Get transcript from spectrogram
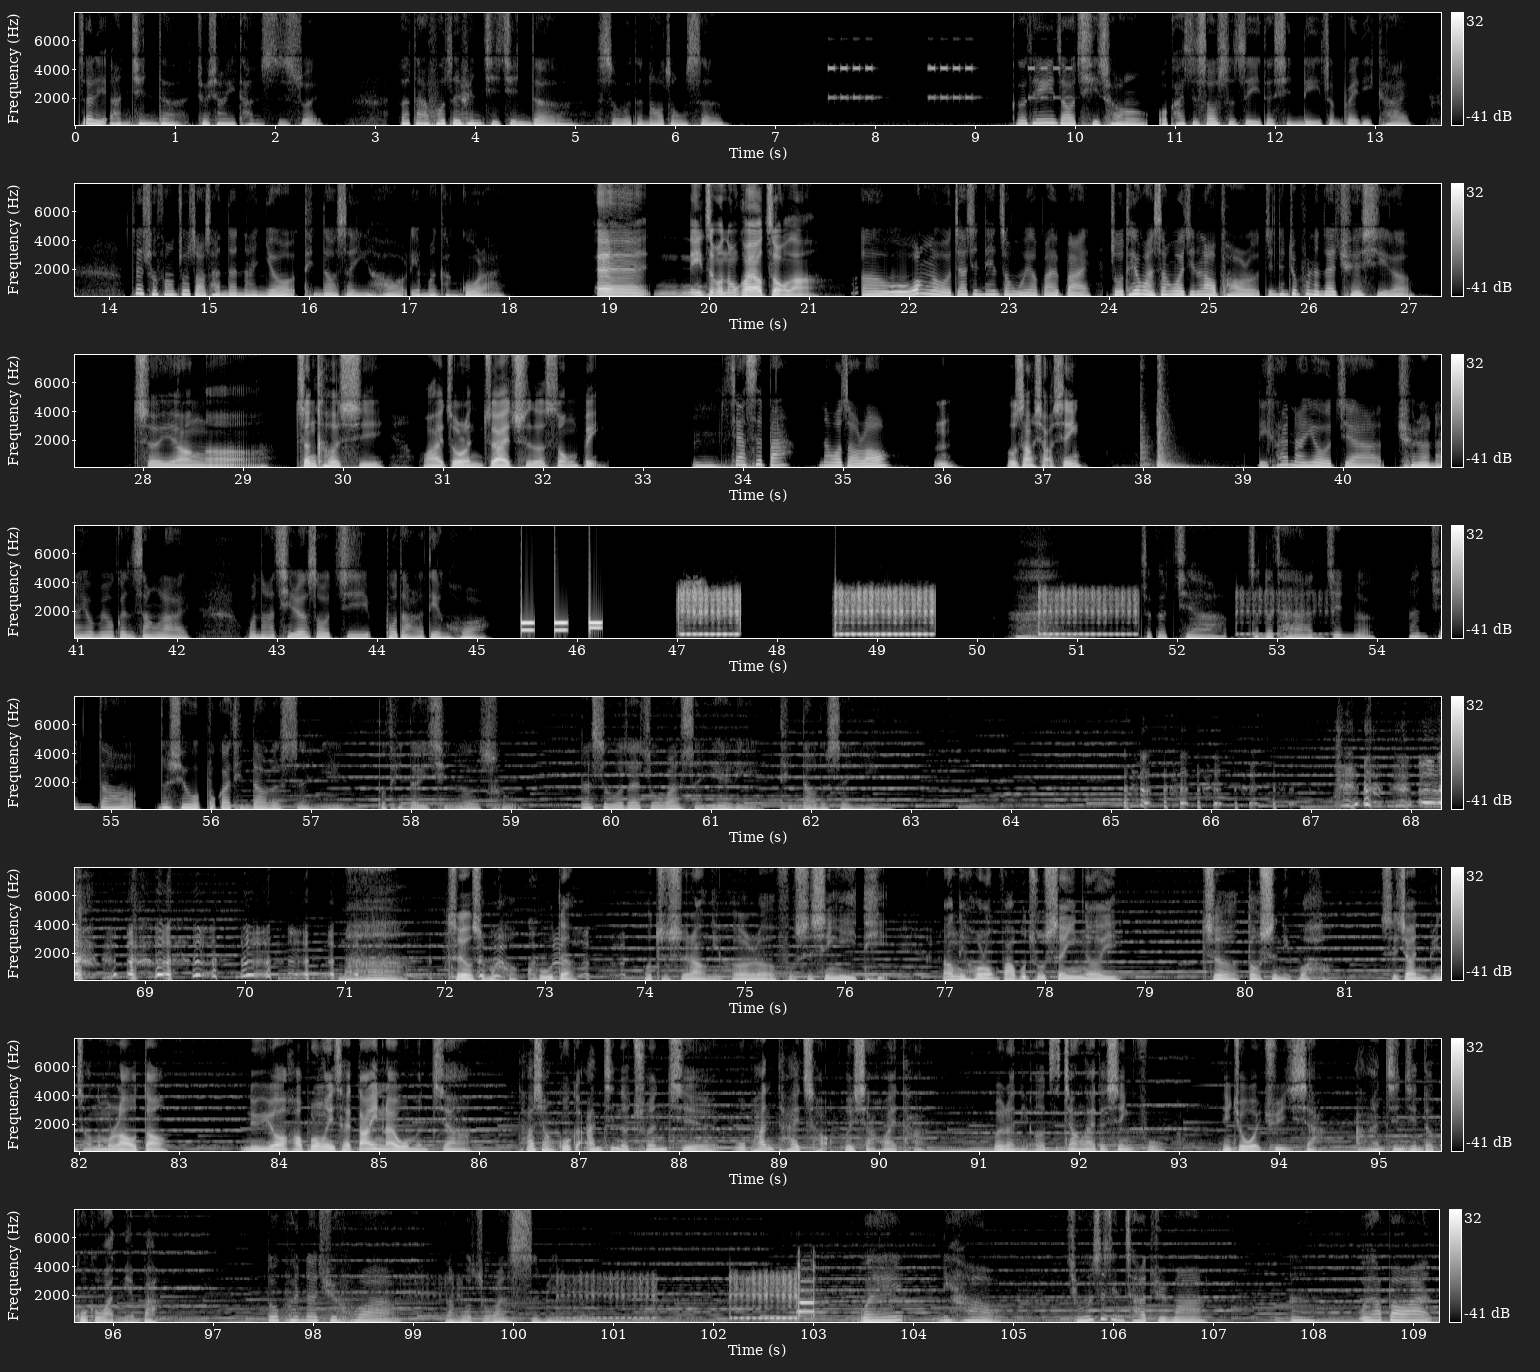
这里安静的就像一潭死水，而打破这片寂静的是我的闹钟声。隔天一早起床，我开始收拾自己的行李，准备离开。在厨房做早餐的男友听到声音后，连忙赶过来。哎，你怎么那么快要走啦？呃，我忘了我家今天中午要拜拜，昨天晚上我已经落跑了，今天就不能再缺席了。这样啊，真可惜，我还做了你最爱吃的松饼。嗯，下次吧。那我走喽。嗯，路上小心。离开男友家，确认男友没有跟上来，我拿起了手机，拨打了电话。这个家真的太安静了，安静到那些我不该听到的声音都听得一清二楚。那是我在昨晚深夜里听到的声音。妈，这有什么好哭的？我只是让你喝了腐蚀性液体，让你喉咙发不出声音而已。这都是你不好。谁叫你平常那么唠叨？女友好不容易才答应来我们家，她想过个安静的春节，我怕你太吵会吓坏她。为了你儿子将来的幸福，你就委屈一下，安安静静的过个晚年吧。多亏那句话，让我昨晚失眠了。喂，你好，请问是警察局吗？嗯，我要报案。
